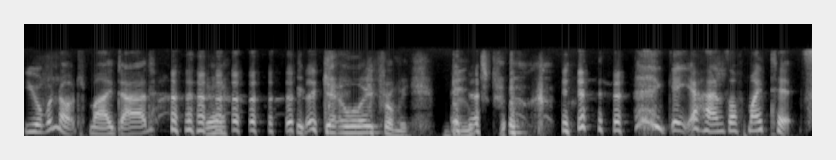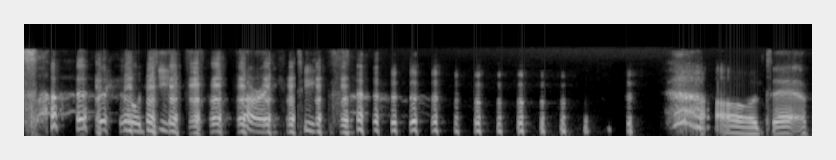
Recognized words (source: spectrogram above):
you're not my dad. yeah, get away from me, boot. Get your hands off my tits. or teats. Sorry, teats. oh dear.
